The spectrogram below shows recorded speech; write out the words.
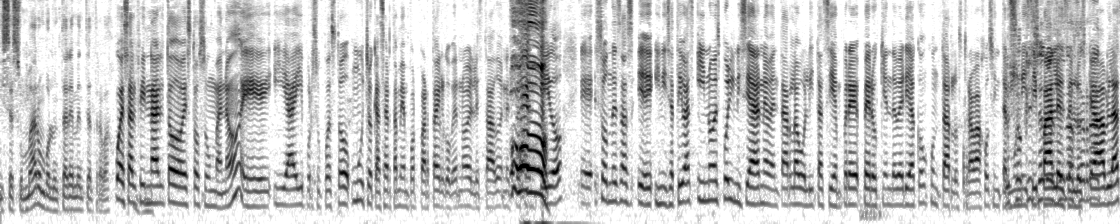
Y se sumaron voluntariamente al trabajo. Pues al final todo esto suma, ¿no? Eh, y hay, por supuesto, mucho que hacer también por parte del gobierno del Estado en este ¡Oh! sentido. Eh, son de esas eh, iniciativas y no es por iniciar ni aventar la bolita siempre, pero quien debería conjuntar los trabajos intermunicipales de los que rato. hablas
